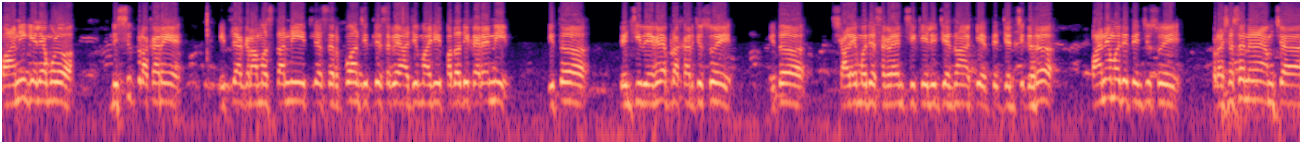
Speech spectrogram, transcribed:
पाणी गेल्यामुळं निश्चित प्रकारे इथल्या ग्रामस्थांनी इथले सरपंच इथले सगळे आजी माजी पदाधिकाऱ्यांनी इथं त्यांची वेगळ्या प्रकारची सोय इथं शाळेमध्ये सगळ्यांची केली ज्यांना ज्यांची घरं पाण्यामध्ये त्यांची सोय. प्रशासनाने आमच्या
